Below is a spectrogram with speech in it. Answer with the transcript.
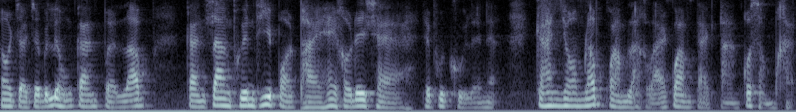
นอกจากจะเป็นเรื่องของการเปิดรับ การสร้างพื้นที่ปลอดภัยให้เขาได้แชร์ ได้พูดคุยแล้วเนี่ยการยอมรับความหลากหลายความแตกต่างก็สำคัญ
